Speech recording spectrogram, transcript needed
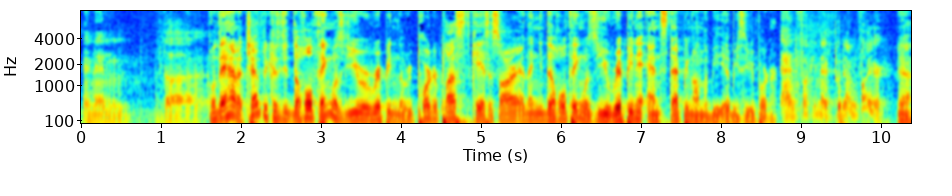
and then the well, they had a chance because the whole thing was you were ripping the reporter plus KSSR, and then the whole thing was you ripping it and stepping on the B- uh, ABC reporter. and fucking I put it on fire. Yeah.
